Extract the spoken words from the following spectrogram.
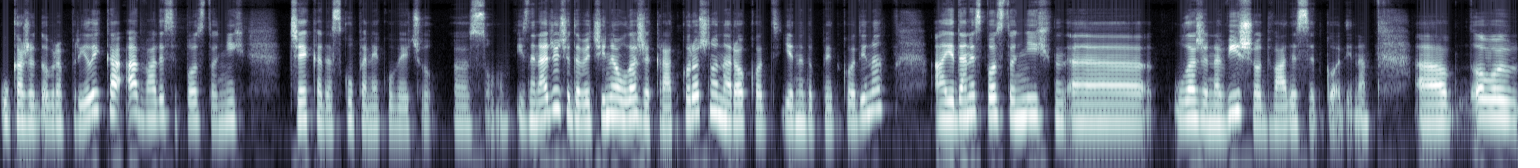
ukaže dobra prilika, a 20% njih čeka da skupe neku veću uh, sumu. Iznenađujuće da većina ulaže kratkoročno na rok od 1 do 5 godina, a 11% njih uh, ulaže na više od 20 godina. Ovo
